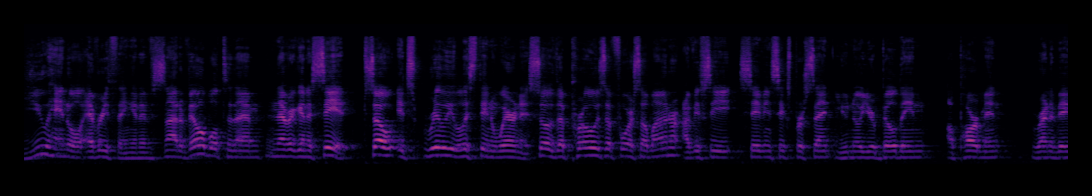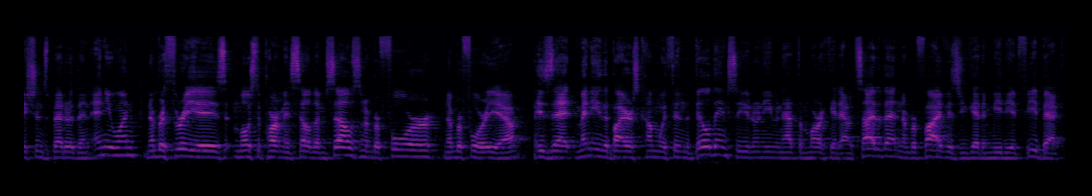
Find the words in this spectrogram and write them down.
you handle everything, and if it's not available to them, they're never going to see it. So it's really listing awareness. So the pros of for sale by owner, obviously saving 6%, you know you're building apartment renovations better than anyone. Number three is most apartments sell themselves. Number four, number four, yeah, is that many of the buyers come within the building, so you don't even have to market outside of that. Number five is you get immediate feedback.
